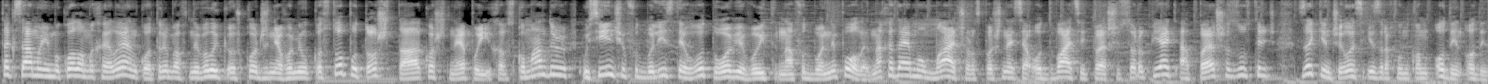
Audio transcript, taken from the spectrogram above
Так само і Микола Михайленко отримав невелике ушкодження гомілкостопу, тож також не поїхав з командою. Усі інші футболісти готові вийти на футбольне поле. Нагадаємо, матч розпочнеться о 21.45, а перша зустріч закінчилась із рахунком 1-1.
